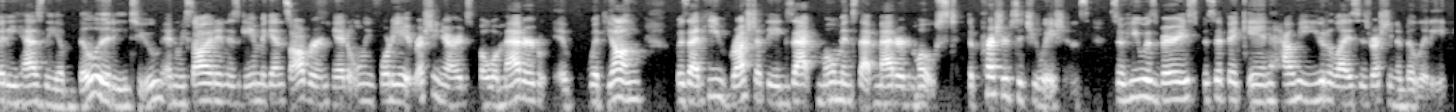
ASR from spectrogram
but he has the ability to. And we saw it in his game against Auburn. He had only 48 rushing yards, but what mattered with Young was that he rushed at the exact moments that mattered most the pressure situations. So he was very specific in how he utilized his rushing ability,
